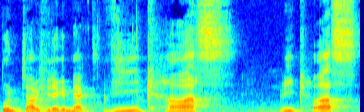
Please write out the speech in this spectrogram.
Und da habe ich wieder gemerkt, wie krass, wie krass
